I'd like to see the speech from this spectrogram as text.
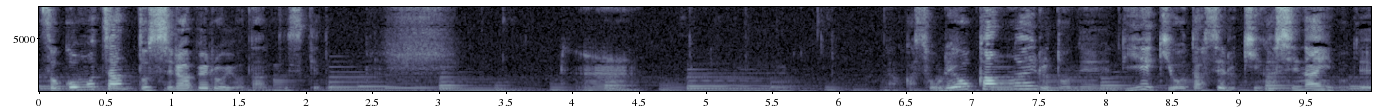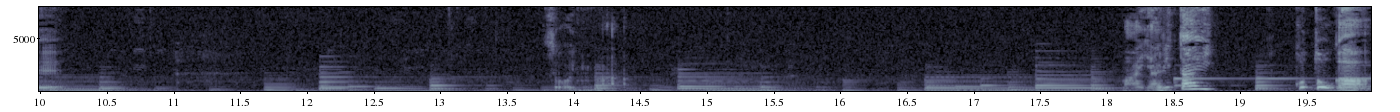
そこもちゃんと調べろよなんですけど。うん。なんかそれを考えるとね利益を出せる気がしないので。そう今。まあやりたいことが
